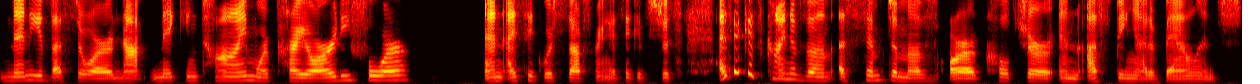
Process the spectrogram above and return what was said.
many of us are not making time or priority for and i think we're suffering. I think it's just i think it's kind of um, a symptom of our culture and us being out of balance.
